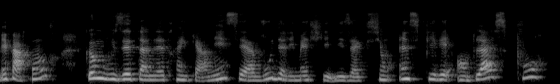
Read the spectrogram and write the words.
Mais par contre, comme vous êtes un être incarné, c'est à vous d'aller mettre les, actions inspirées en place pour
